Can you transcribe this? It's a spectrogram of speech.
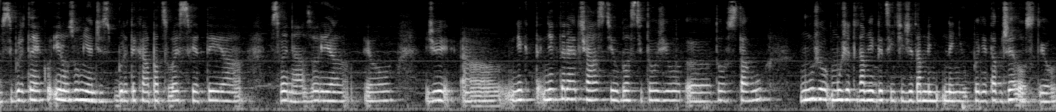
si budete jako i rozumět, že budete chápat svoje světy a své názory a jo, že uh, něk- některé části oblasti toho, život, uh, toho vztahu můžu, můžete tam někde cítit, že tam není, není úplně ta vřelost, jo.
